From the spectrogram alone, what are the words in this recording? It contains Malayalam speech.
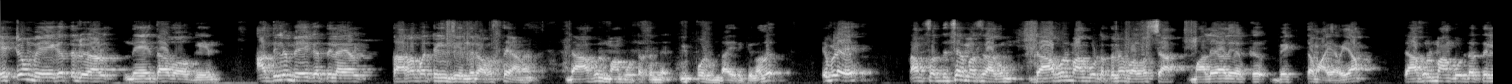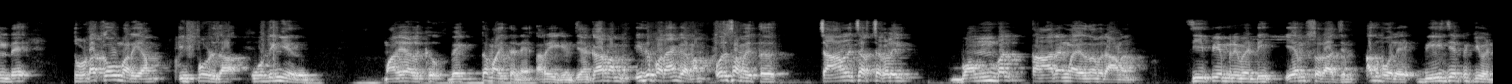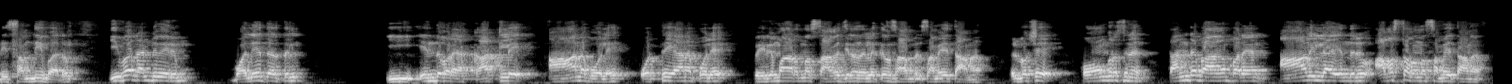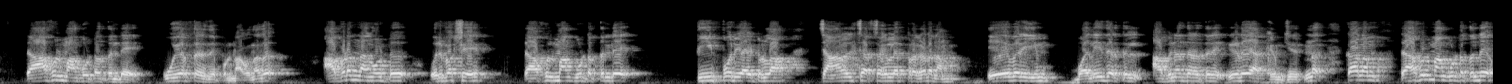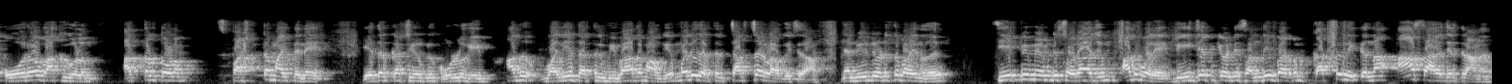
ഏറ്റവും വേഗത്തിൽ ഒരാൾ നേതാവാവുകയും അതിലും വേഗത്തിൽ അയാൾ തറപറ്റുകയും ചെയ്യുന്ന ഒരു അവസ്ഥയാണ് രാഹുൽ മാങ്കൂട്ടത്തിന് ഇപ്പോൾ ഉണ്ടായിരിക്കുന്നത്. ഇവിടെ നാം ശ്രദ്ധിച്ചാൽ മനസ്സിലാകും രാഹുൽ മാങ്കൂട്ടത്തിന്റെ വളർച്ച മലയാളികൾക്ക് വ്യക്തമായി അറിയാം. രാഹുൽ മാങ്കൂട്ടത്തിന്റെ തുടക്കവും അറിയാം ഇപ്പോഴിതാ ഒതുങ്ങിയതും മലയാളിക്ക് വ്യക്തമായി തന്നെ അറിയുകയും ചെയ്യാം. കാരണം ഇത് പറയാൻ കാരണം ഒരു സമയത്ത് ചാനൽ ചർച്ചകളിൽ വമ്പൻ താരങ്ങളായിരുന്നവരാണ് സി പി എമ്മിന് വേണ്ടി എം സ്വരാജും അതുപോലെ ബി ജെ പിക്ക് വേണ്ടി സന്ദീപ് ആരും. ഇവർ രണ്ടുപേരും വലിയ തരത്തിൽ ഈ എന്ത് പറയാ കാട്ടിലെ ആന പോലെ ഒറ്റയാന പോലെ പെരുമാറുന്ന സാഹചര്യം നിലനിൽക്കുന്ന സമയത്താണ്. ഒരുപക്ഷെ കോൺഗ്രസിന് തന്റെ ഭാഗം പറയാൻ ആളില്ല എന്നൊരു അവസ്ഥ വന്ന സമയത്താണ് രാഹുൽ മാങ്കൂട്ടത്തിന്റെ ഉയർത്തെഴുന്നേപ്പ് ഉണ്ടാകുന്നത്. അവിടെ നിന്ന് അങ്ങോട്ട് ഒരുപക്ഷെ രാഹുൽ മാങ്കൂട്ടത്തിന്റെ തീപ്പൊരിയായിട്ടുള്ള ചാനൽ ചർച്ചകളിലെ പ്രകടനം ഏവരെയും വലിയ തരത്തിൽ അഭിനന്ദനത്തിന് ഇടയാക്കുകയും ചെയ്തിട്ടുണ്ട് കാരണം രാഹുൽ മാങ്കൂട്ടത്തിന്റെ ഓരോ വാക്കുകളും അത്രത്തോളം സ്പഷ്ടമായി തന്നെ എതിർ കക്ഷികൾക്ക് കൊള്ളുകയും അത് വലിയ തരത്തിൽ വിവാദമാവുകയും വലിയ തരത്തിൽ ചർച്ചകളാവുകയും ചെയ്തതാണ്. ഞാൻ വീണ്ടും എടുത്തു പറയുന്നത് സി പി എമ്മിന് വേണ്ടി സ്വരാജും അതുപോലെ ബി ജെ പിക്ക് വേണ്ടി സന്ദീപ് ബാറും കത്ത് നിൽക്കുന്ന ആ സാഹചര്യത്തിലാണ്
